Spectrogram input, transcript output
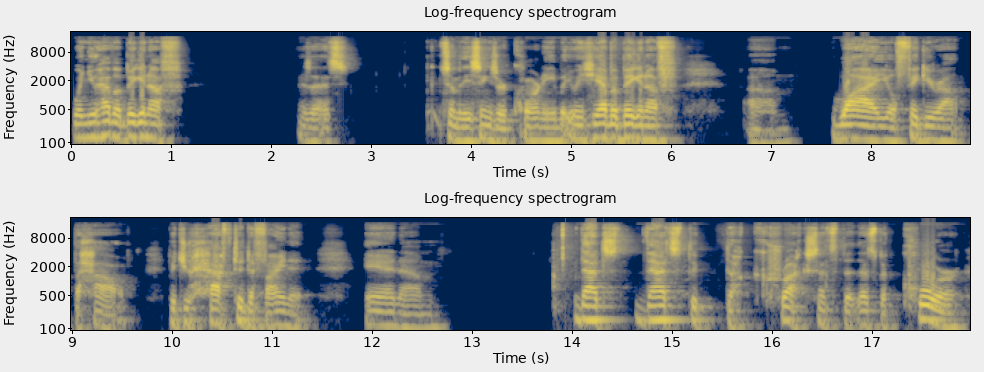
when you have a big enough as, some of these things are corny, but if you have a big enough um, why, you'll figure out the how. But you have to define it, and um, that's that's the the crux. That's the that's the core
